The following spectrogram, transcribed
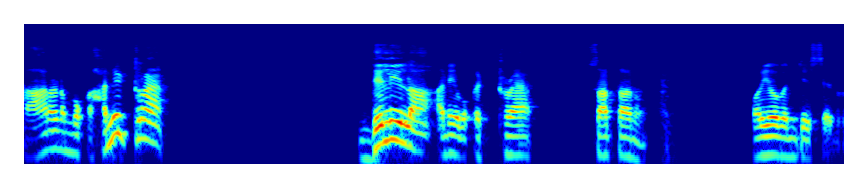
కారణం ఒక హనీ ట్రాప్. దెలీలా అనే ఒక ట్రాప్. సాతాను ప్రయోగం చేశాడు.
